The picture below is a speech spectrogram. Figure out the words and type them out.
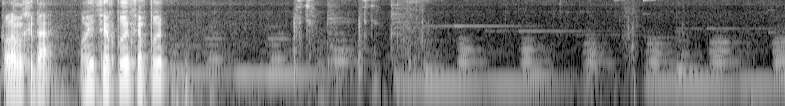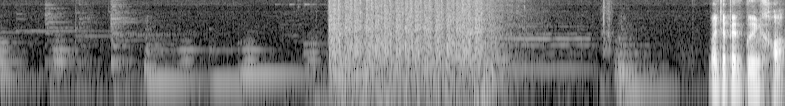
ตัวนั้นมันคือได้ เฮ้ยเสียงปืนเสียงปืนมันจะเป็นปืนเคาะ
